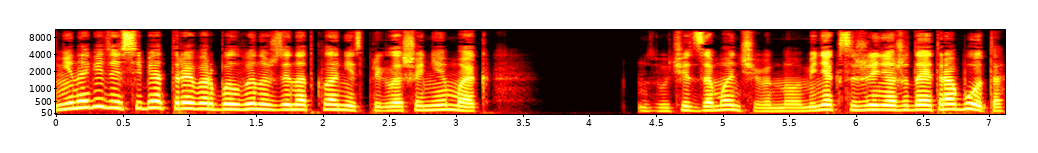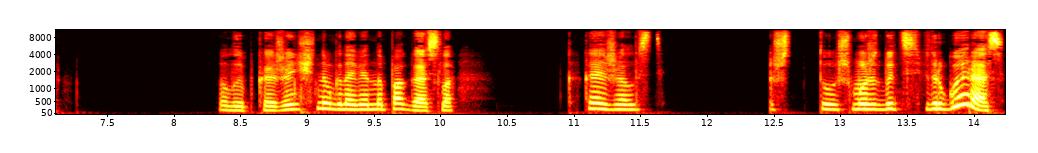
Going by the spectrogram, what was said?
Ненавидя себя, Тревор был вынужден отклонить приглашение Мэг. Звучит заманчиво, но меня, к сожалению, ожидает работа. Улыбка женщины мгновенно погасла. Какая жалость. Что ж, может быть, в другой раз?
